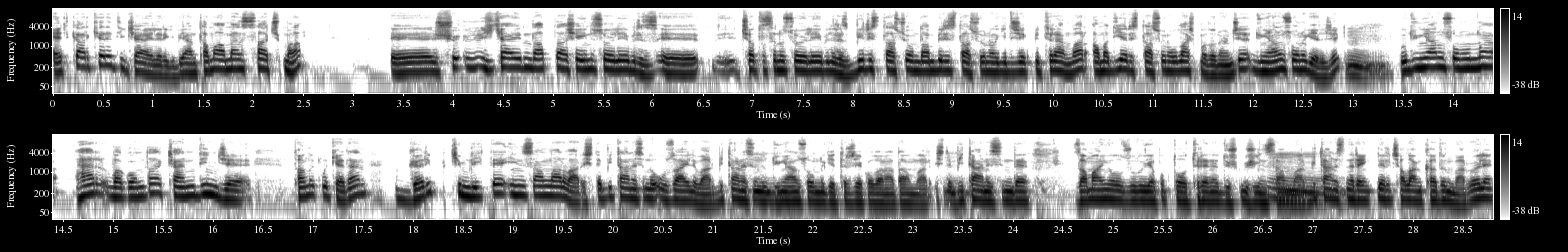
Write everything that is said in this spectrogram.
Edgar Keret hikayeleri gibi yani tamamen saçma. Ee, şu hikayenin de hatta şeyini söyleyebiliriz. ee, çatısını söyleyebiliriz. Bir istasyondan bir istasyona gidecek bir tren var ama diğer istasyona ulaşmadan önce dünyanın sonu gelecek. Hmm. Bu dünyanın sonuna her vagonda kendince tanıklık eden garip kimlikte insanlar var. İşte bir tanesinde uzaylı var. Bir tanesinde dünyanın sonunu getirecek olan adam var. İşte bir tanesinde zaman yolculuğu yapıp da o trene düşmüş insan var. Bir tanesinde renkleri çalan kadın var. Böyle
